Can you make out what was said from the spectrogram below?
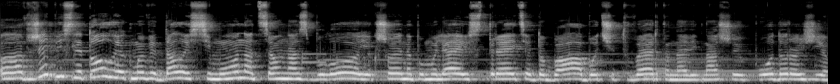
Вже після того, як ми віддали Сімона, це у нас було, якщо я не помиляюсь, третя доба або четверта навіть нашої подорожі.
